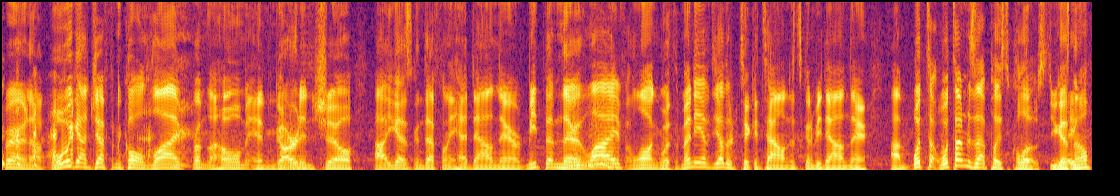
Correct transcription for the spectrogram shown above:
Fair enough. Well, we got Jeff and Nicole live from the Home and Garden Show. Uh, you guys can definitely head down there, meet them there Mm-hmm. live, along with many of the other ticket talent that's going to be down there. Um, what, t- what time does that place close? Do you guys know? It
